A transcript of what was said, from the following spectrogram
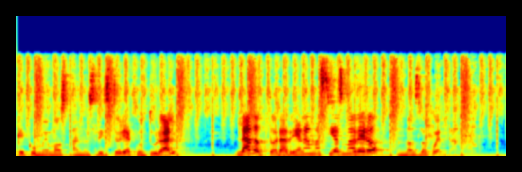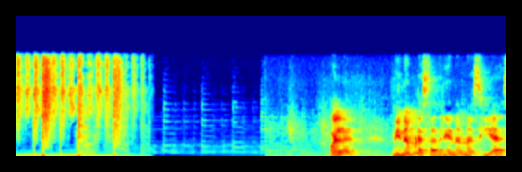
que comemos a nuestra historia cultural? La doctora Adriana Macías Madero nos lo cuenta. Hola, mi nombre es Adriana Macías,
